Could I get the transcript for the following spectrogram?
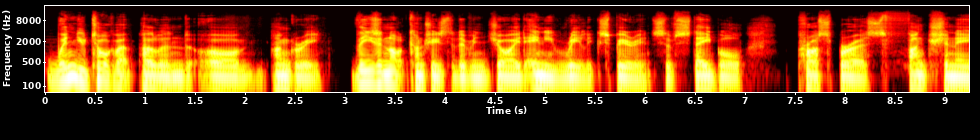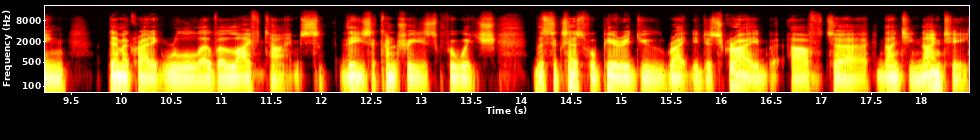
When you talk about Poland or Hungary, these are not countries that have enjoyed any real experience of stable prosperous, functioning democratic rule over lifetimes. These are countries for which the successful period you rightly describe after 1990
